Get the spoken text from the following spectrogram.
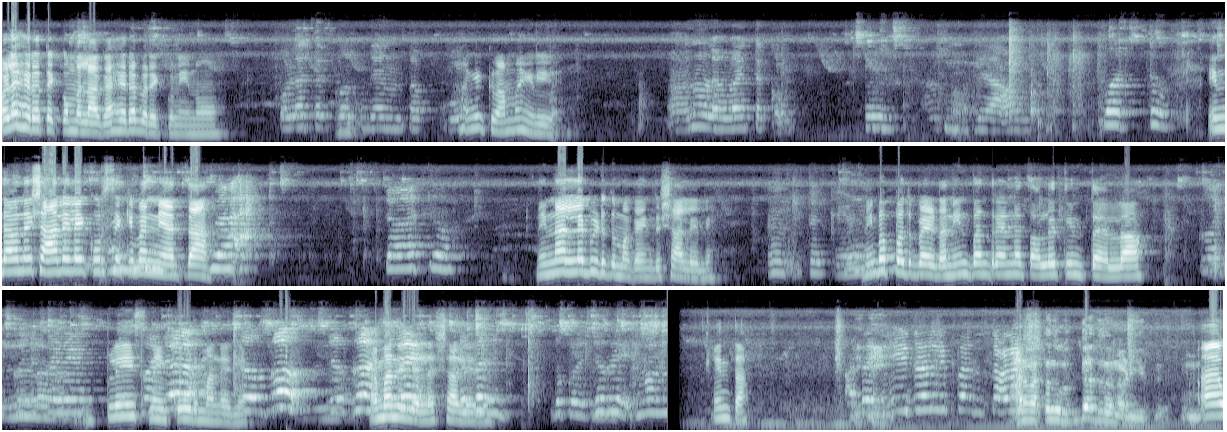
ಒಳ ಹೆರ ತೆಕ್ಕೊಂಬಲಾಗ ಹೆರ ಬರಬೇಕು ನೀನು. ಹಂಗೆ ಕ್ರಮ ಇಲ್ಲ. ಇಂದ ಅವನ ಶಾಲೆಲೆ ಕೂರ್ಸಕ್ಕೆ ಬನ್ನಿ ಅತ್ತ. ಚಾಚು ನಿನ್ನ ಅಲ್ಲೇ ಬಿಡುದು ಮಗ ಇಂದು ಶಾಲೆಯಲ್ಲಿ ನೀ ಬಪ್ಪದು ಬೇಡ ನೀನು ಬಂದ್ರೆ ಏನ ತಲೆ ತಿಂತ ಎಲ್ಲ ಪ್ಲೀಸ್ ನೀ ಕೂರ್ ಮನೇಲಿ. ಮನೇಲಿ ಅಲ್ಲ ಶಾಲೆಯಲ್ಲಿ ಎಂತ?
